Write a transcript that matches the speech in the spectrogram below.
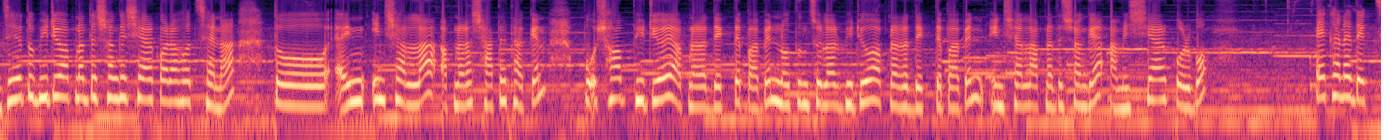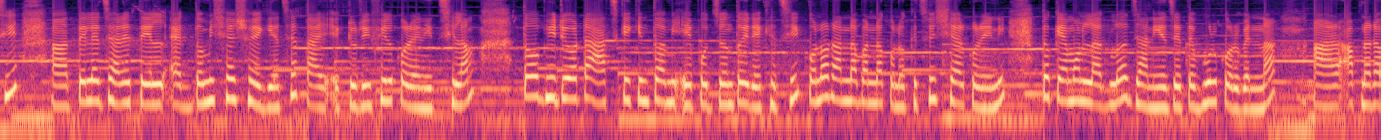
যেহেতু ভিডিও আপনাদের সঙ্গে শেয়ার করা হচ্ছে না, তো ইন- ইনশাল্লাহ আপনারা সাথে থাকেন। সব ভিডিওই আপনারা দেখতে পাবেন, নতুন চুলার ভিডিও আপনারা দেখতে পাবেন। ইনশাল্লাহ আপনাদের সঙ্গে আমি শেয়ার করব। এখানে দেখছি তেলের ঝাড়ে তেল একদমই শেষ হয়ে গিয়েছে, তাই একটু রিফিল করে নিচ্ছিলাম। তো ভিডিওটা আজকে কিন্তু আমি এ পর্যন্তই রেখেছি। কোনো রান্নাবান্না কোনো কিছুই শেয়ার করিনি। তো কেমন লাগল জানিয়ে যেতে ভুল করবেন না। আর আপনারা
